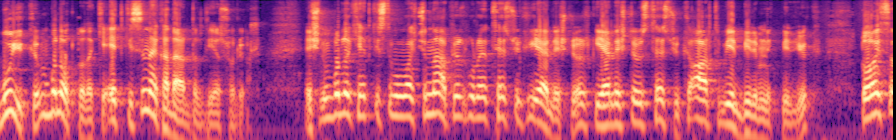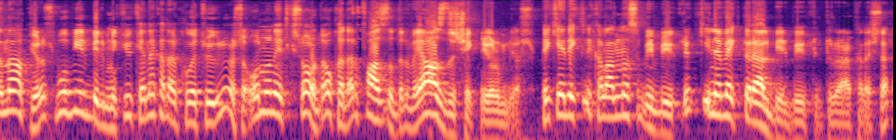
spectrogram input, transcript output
Bu yükün bu noktadaki etkisi ne kadardır diye soruyor. E şimdi buradaki etkisini bulmak için ne yapıyoruz? Buraya test yükü yerleştiriyoruz. Yerleştirdiğimiz test yükü artı bir birimlik bir yük. Dolayısıyla ne yapıyoruz? Bu bir birimlik yüke ne kadar kuvvet uyguluyorsa onun etkisi orada o kadar fazladır veya azdır şeklinde yorumluyoruz. Peki elektrik alan nasıl bir büyüklük? Yine vektörel bir büyüklüktür arkadaşlar.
